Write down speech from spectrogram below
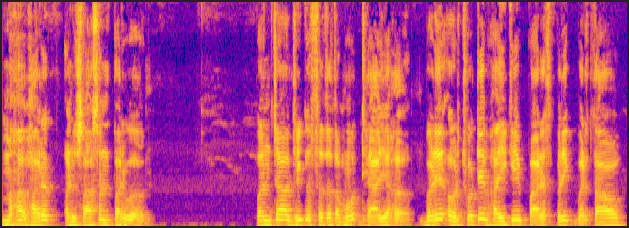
महाभारत अनुशासन पर्व पंचाधिक शतमोध्याय बड़े और छोटे भाई के पारस्परिक बर्ताव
